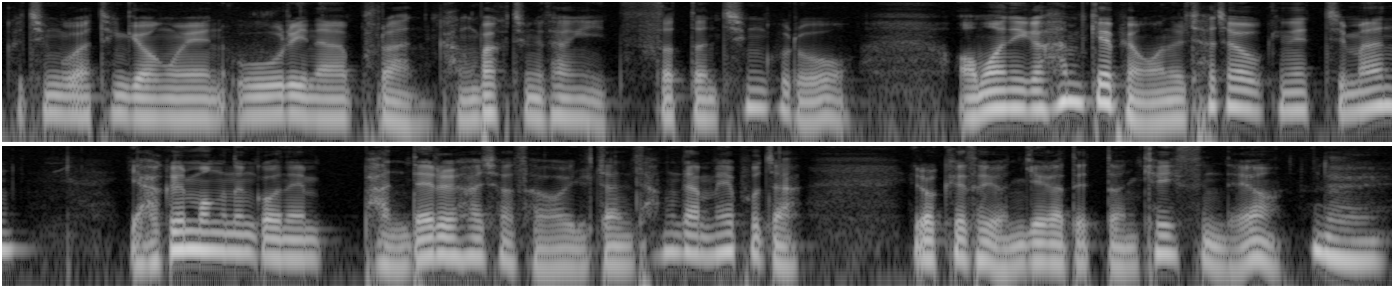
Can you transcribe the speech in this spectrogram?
그 친구 같은 경우엔 우울이나 불안, 강박 증상이 있었던 친구로 어머니가 함께 병원을 찾아오긴 했지만 약을 먹는 거는 반대를 하셔서 일단 상담해보자 이렇게 해서 연계가 됐던 케이스인데요. 네.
